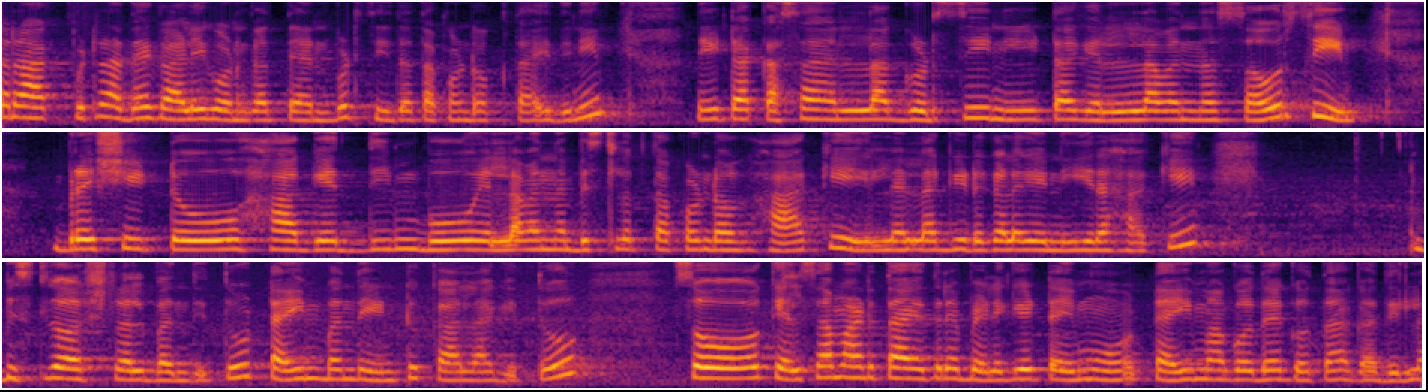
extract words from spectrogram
ಥರ ಹಾಕ್ಬಿಟ್ರೆ ಅದೇ ಗಾಳಿಗೆ ಒಣಗತ್ತೆ ಅಂದ್ಬಿಟ್ಟು ಸೀದಾ ತಗೊಂಡು ಹೋಗ್ತಾ ಇದ್ದೀನಿ. ನೀಟಾಗಿ ಕಸ ಎಲ್ಲ ಗುಡಿಸಿ, ನೀಟಾಗಿ ಎಲ್ಲವನ್ನು ಸವರಿಸಿ ಬ್ರಷೀಟು ಹಾಗೆ ದಿಂಬು ಎಲ್ಲವನ್ನು ಬಿಸಿಲಿಗೆ ತಗೊಂಡೋಗಿ ಹಾಕಿ, ಇಲ್ಲೆಲ್ಲ ಗಿಡಗಳಿಗೆ ನೀರು ಹಾಕಿ, ಬಿಸಿಲು ಅಷ್ಟರಲ್ಲಿ ಬಂದಿತ್ತು. ಟೈಮ್ ಬಂದು ಎಂಟು ಕಾಲಾಗಿತ್ತು ಸೊ ಕೆಲಸ ಮಾಡ್ತಾ ಇದ್ದರೆ ಬೆಳಗ್ಗೆ ಟೈಮು, ಟೈಮ್ ಆಗೋದೇ ಗೊತ್ತಾಗೋದಿಲ್ಲ.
